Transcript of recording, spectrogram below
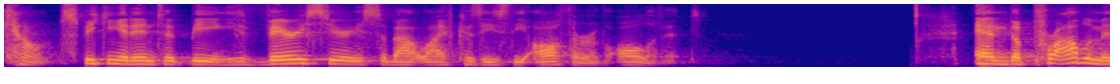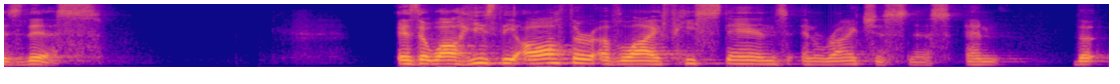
account, speaking it into being. He's very serious about life because he's the author of all of it. And the problem is this is that while he's the author of life, he stands in righteousness. And the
